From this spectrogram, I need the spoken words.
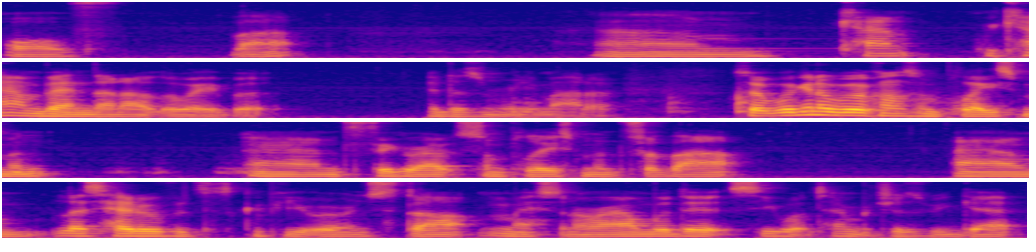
of that. Um, can we can bend that out of the way, but it doesn't really matter. So we're going to work on some placement and figure out some placement for that. Um, let's head over to the computer and start messing around with it, see what temperatures we get.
